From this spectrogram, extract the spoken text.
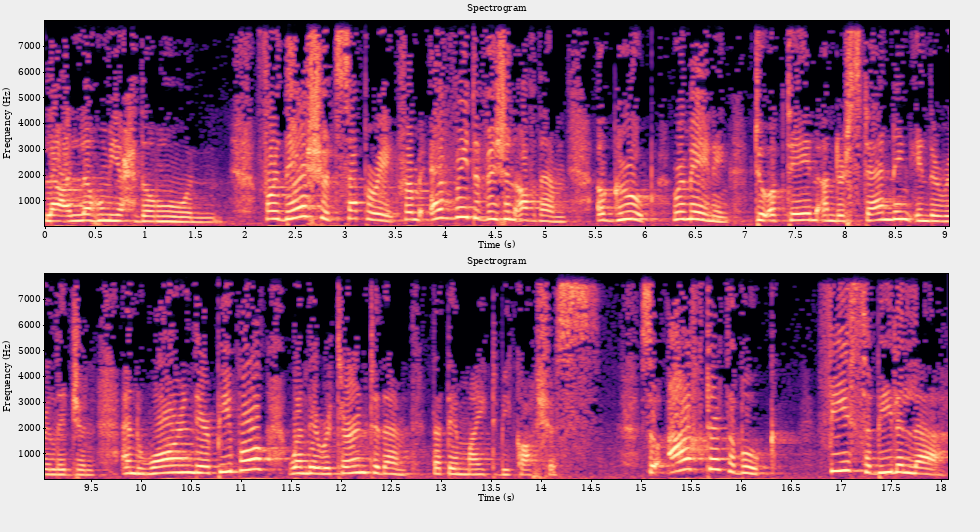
لَعَلَّهُمْ يَحْذَرُونَ For there should separate from every division of them a group remaining to obtain understanding in their religion and warn their people when they return to them that they might be cautious. So after Tabuk, fi sabilillah,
